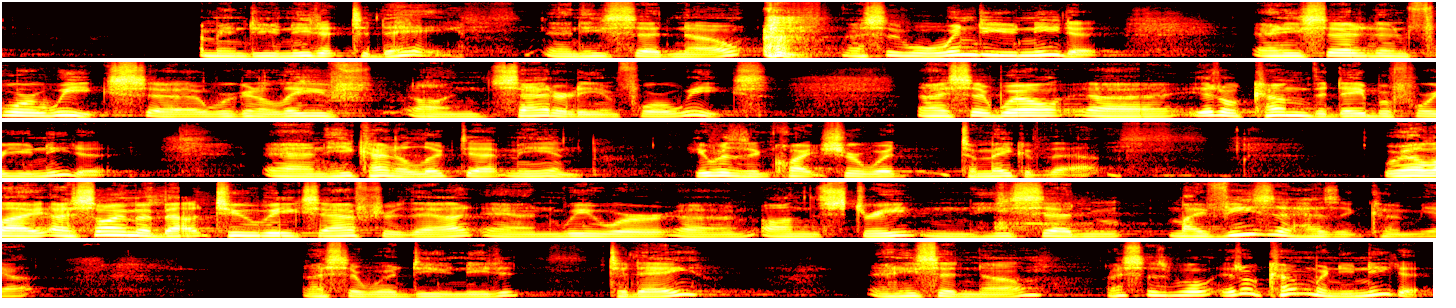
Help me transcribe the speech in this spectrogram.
I mean, do you need it today? And he said, no. I said, well, when do you need it? And he said, in four weeks. Uh, we're going to leave on Saturday in four weeks. And I said, Well, uh, it'll come the day before you need it. And he kind of looked at me and he wasn't quite sure what to make of that. Well, I, I saw him about two weeks after that, and we were uh, on the street, and he said, My visa hasn't come yet. I said, Well, do you need it today? And he said, No. I said, Well, it'll come when you need it.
